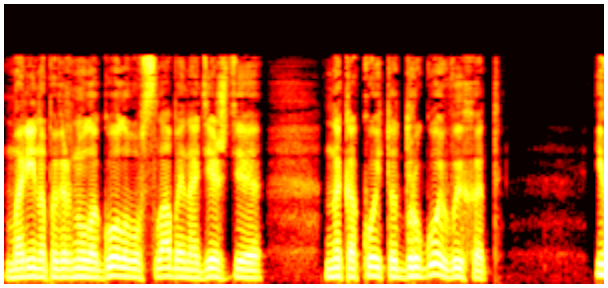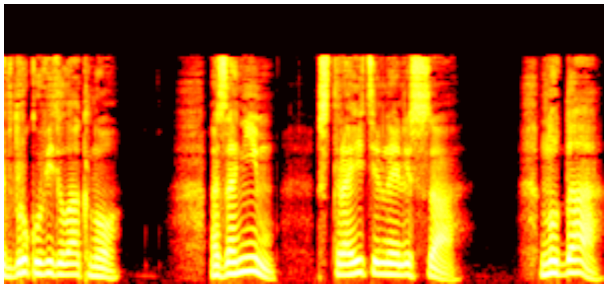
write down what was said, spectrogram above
Марина повернула голову в слабой надежде на какой-то другой выход и вдруг увидела окно, а за ним строительные леса. Ну да,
